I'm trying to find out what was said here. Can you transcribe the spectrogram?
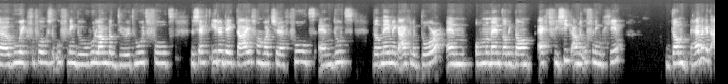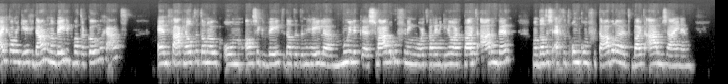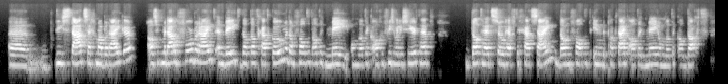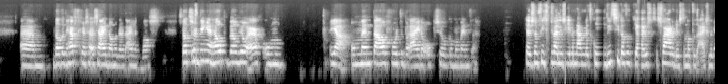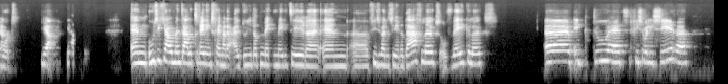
Uh, hoe ik vervolgens de oefening doe, hoe lang dat duurt, hoe het voelt. Dus echt ieder detail van wat je voelt en doet, dat neem ik eigenlijk door. En op het moment dat ik dan echt fysiek aan de oefening begin, dan heb ik het eigenlijk al een keer gedaan en dan weet ik wat er komen gaat. En vaak helpt het dan ook om, als ik weet dat het een hele moeilijke, zware oefening wordt, waarin ik heel erg buiten adem ben. Want dat is echt het oncomfortabele, het buiten adem zijn en uh, die staat zeg maar bereiken. Als ik me daarop voorbereid en weet dat dat gaat komen, dan valt het altijd mee. Omdat ik al gevisualiseerd heb dat het zo heftig gaat zijn. Dan valt het in de praktijk altijd mee, omdat ik al dacht um, dat het heftiger zou zijn dan het uiteindelijk was. Dus dat soort dingen helpen wel heel erg om, ja, om mentaal voor te bereiden op zulke momenten. Ja, dus dan visualiseer je met name met conditie dat het juist zwaarder is dan dat het eigenlijk wordt. Ja. ja. En hoe ziet jouw mentale trainingsschema eruit? Doe je dat mediteren en uh, visualiseren dagelijks of wekelijks? Uh, ik doe het visualiseren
